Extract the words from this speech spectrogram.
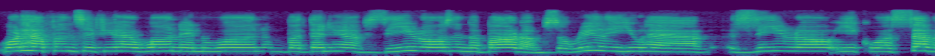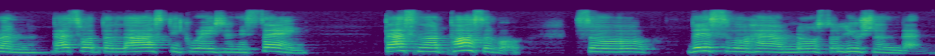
What happens if you have 1 and 1, but then you have zeros in the bottom? So really, you have 0 equals 7. That's what the last equation is saying. That's not possible. So this will have no solution then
